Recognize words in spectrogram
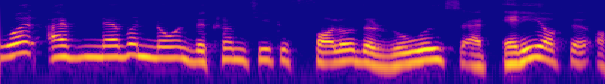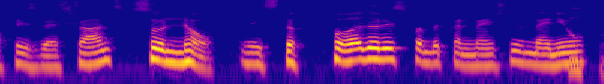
Well, I've never known Vikramji to follow the rules at any of the of his restaurants. So no, it's the furthest from the conventional menu mm-hmm.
